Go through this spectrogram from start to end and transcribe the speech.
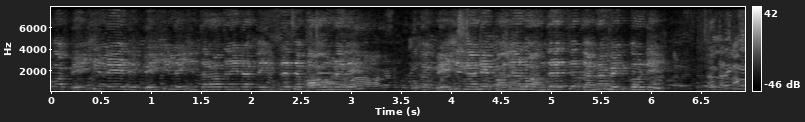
ఒక బేసి లేండి బేసి లేచిన తర్వాత ఏంటంటే ఇస్తే బాగుండదు. ఒక బేసి కానీ పల్లెలో అందరిస్తే దండం పెట్టుకోండి. లక్ష్మీ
